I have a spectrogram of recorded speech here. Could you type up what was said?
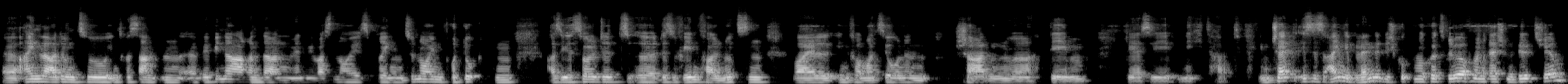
äh, Einladungen zu interessanten äh, Webinaren dann, wenn wir was Neues bringen, zu neuen Produkten. Also ihr solltet äh, das auf jeden Fall nutzen, weil Informationen schaden nur dem, der sie nicht hat. Im Chat ist es eingeblendet. Ich gucke mal kurz rüber auf meinen rechten Bildschirm.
